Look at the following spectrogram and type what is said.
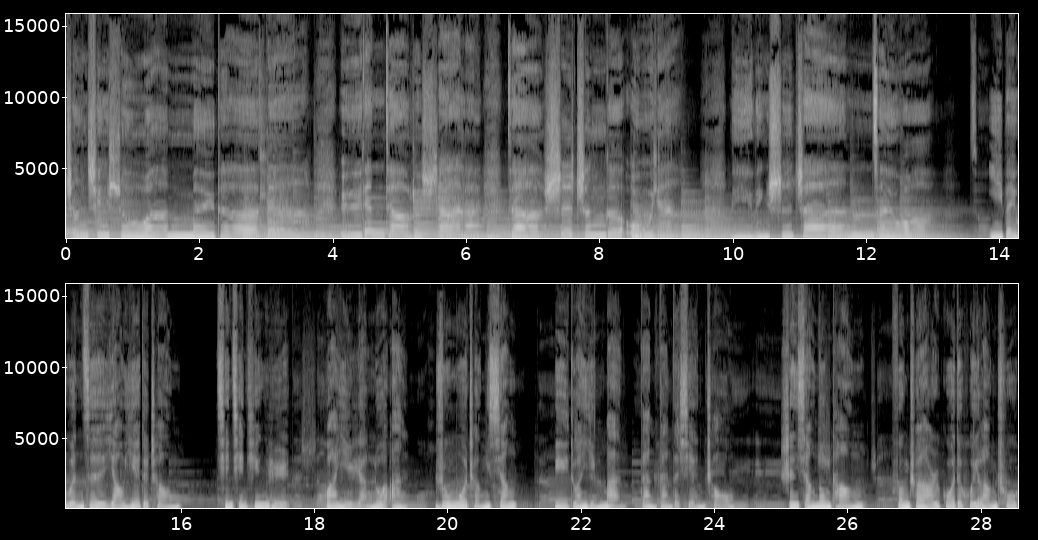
张清秀完美的脸？雨点掉了下来，打湿整个屋檐。你淋湿站在我一杯文字摇曳的城，浅浅听雨，花已然落岸，入墨成香，笔端盈满淡淡的闲愁。深巷弄堂，风穿而过的回廊处，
